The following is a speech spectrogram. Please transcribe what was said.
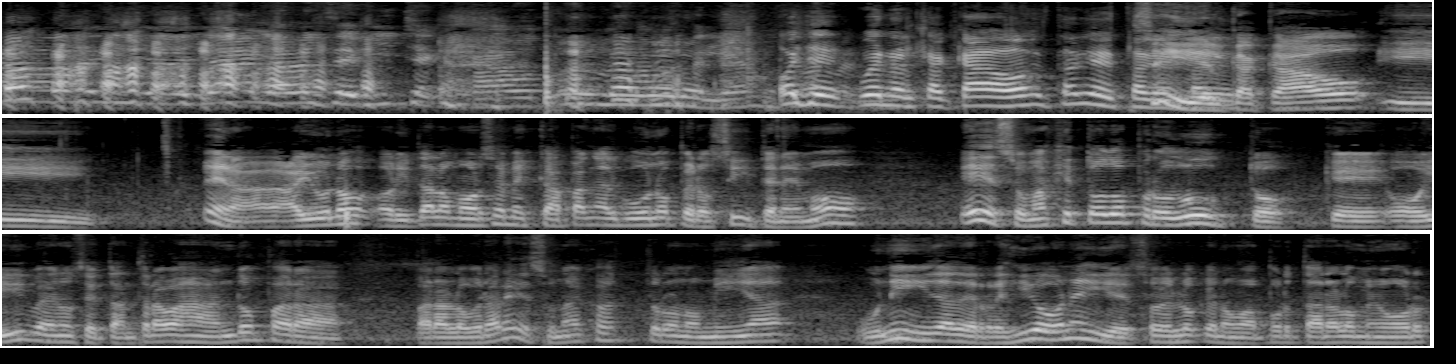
Ay, ay, ya el ceviche, cacao, todo peleando. Oye, bueno, el cacao, está bien, está bien. Sí, el cacao y... Mira, hay unos, ahorita a lo mejor se me escapan algunos, pero sí, tenemos eso, más que todo productos que hoy, bueno, se están trabajando para, para lograr eso, una gastronomía unida de regiones y eso es lo que nos va a aportar a lo mejor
